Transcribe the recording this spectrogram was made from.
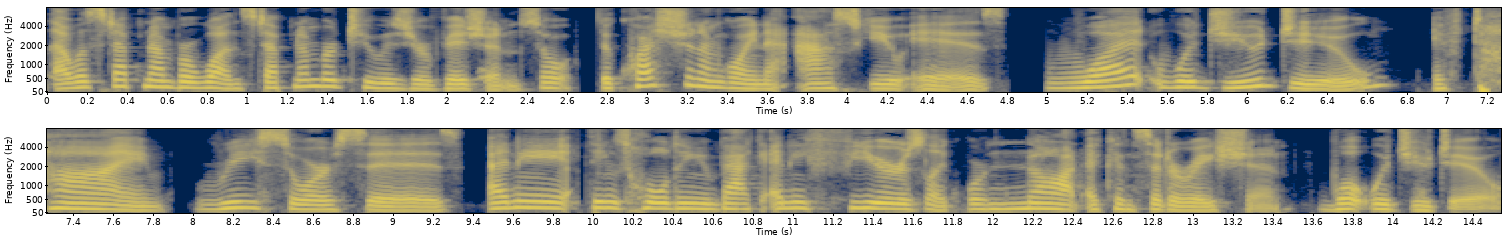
That was step number one. Step number two is your vision. So the question I'm going to ask you is, what would you do if time, resources, any things holding you back, any fears like were not a consideration, what would you do?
